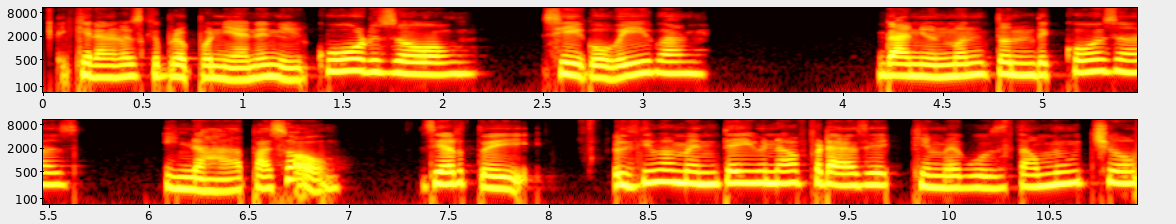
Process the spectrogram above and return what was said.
que eran los que proponían en el curso, sigo viva, gané un montón de cosas y nada pasó, ¿cierto? Y últimamente hay una frase que me gusta mucho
